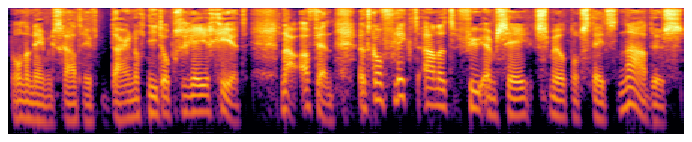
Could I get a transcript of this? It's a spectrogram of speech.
De ondernemingsraad heeft daar nog niet op gereageerd. Nou, afen, het conflict aan het VUMC smult nog steeds na dus.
